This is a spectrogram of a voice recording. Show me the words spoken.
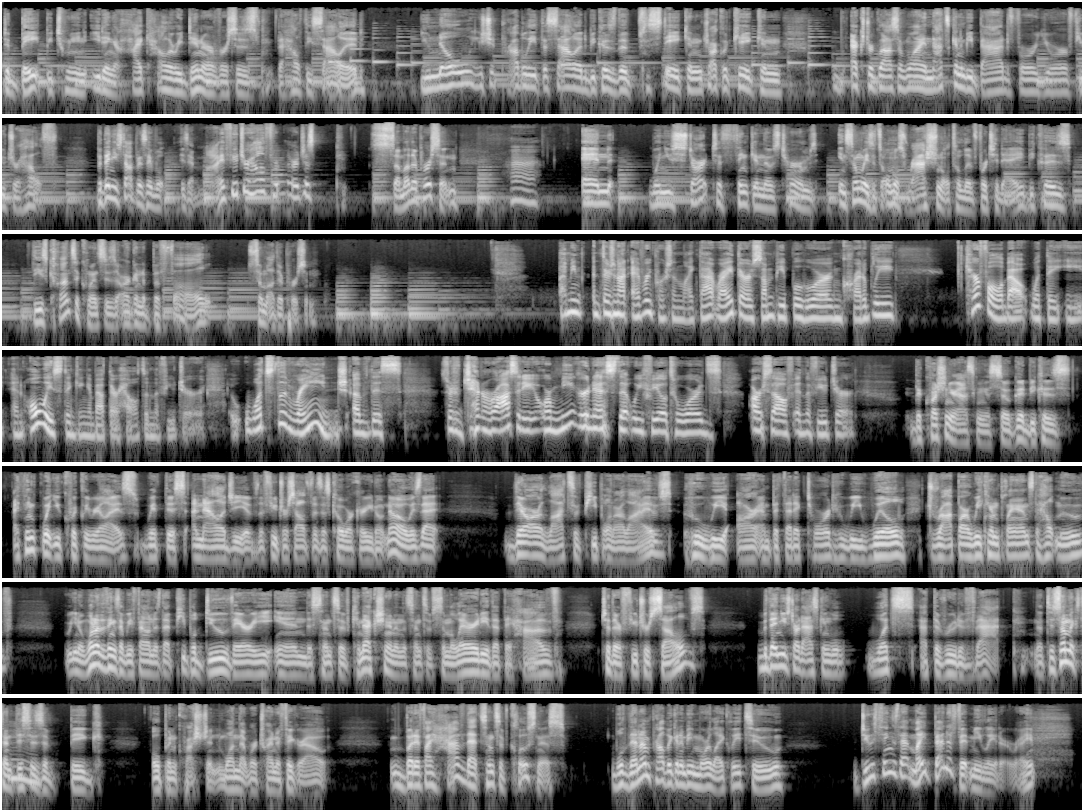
debate between eating a high calorie dinner versus the healthy salad, you know you should probably eat the salad because the steak and chocolate cake and extra glass of wine, that's going to be bad for your future health. But then you stop and say, well, is it my future health or, or just some other person? And when you start to think in those terms, in some ways it's almost rational to live for today because these consequences are going to befall some other person. I mean, there's not every person like that, right? There are some people who are incredibly careful about what they eat and always thinking about their health in the future. What's the range of this sort of generosity or meagerness that we feel towards ourself in the future? The question you're asking is so good because I think what you quickly realize with this analogy of the future self as this coworker you don't know is that there are lots of people in our lives who we are empathetic toward, who we will drop our weekend plans to help move. You know, one of the things that we found is that people do vary in the sense of connection and the sense of similarity that they have to their future selves. But then you start asking, well, what's at the root of that? Now, to some extent, mm. this is a big open question, one that we're trying to figure out. But if I have that sense of closeness, well, then I'm probably going to be more likely to do things that might benefit me later, right?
